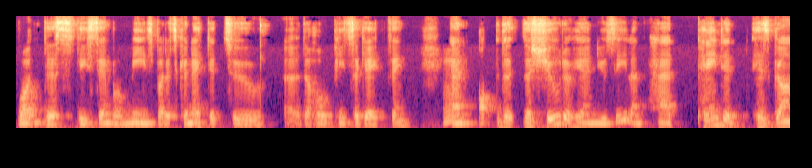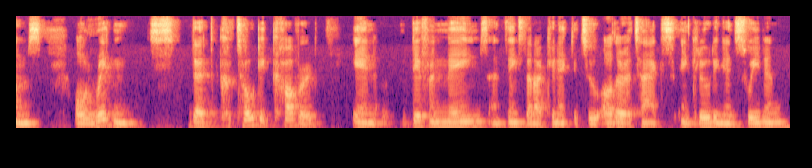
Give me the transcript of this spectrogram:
what this the symbol means but it's connected to the whole Pizzagate thing mm. and the the shooter here in New Zealand had painted his guns or written that totally covered in different names and things that are connected to other attacks, including in Sweden,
